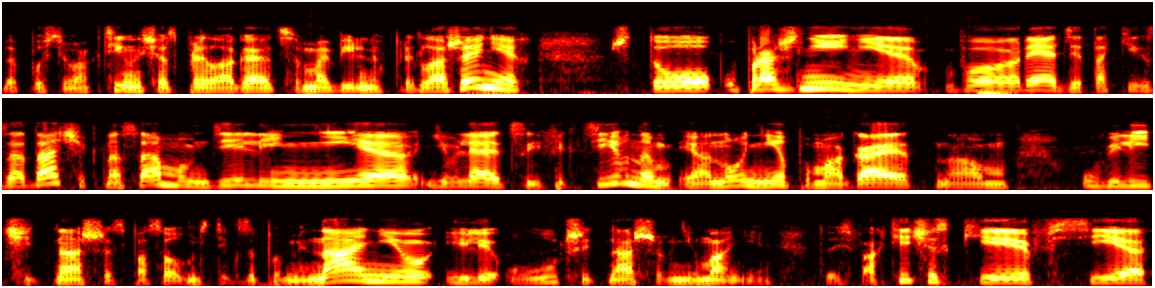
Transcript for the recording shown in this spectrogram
допустим, активно сейчас прилагаются в мобильных приложениях, что упражнение в ряде таких задачек на самом деле не является эффективным, и оно не помогает нам увеличить наши способности к запоминанию или улучшить наше внимание. То есть фактически все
